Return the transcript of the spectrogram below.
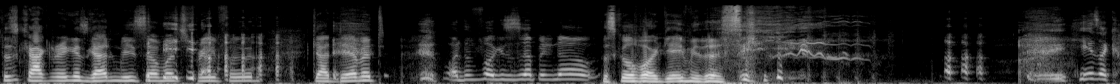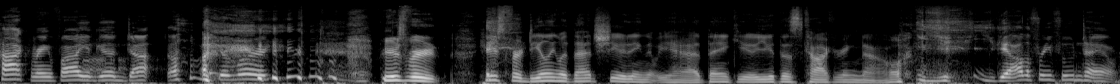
This cock ring has gotten me so much free food. God damn it. what the fuck is this happening now? The school board gave me this. Here's a cock ring for all your good job, good work. Here's for here's for dealing with that shooting that we had. Thank you. You get this cock ring now. you, you get all the free food in town.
